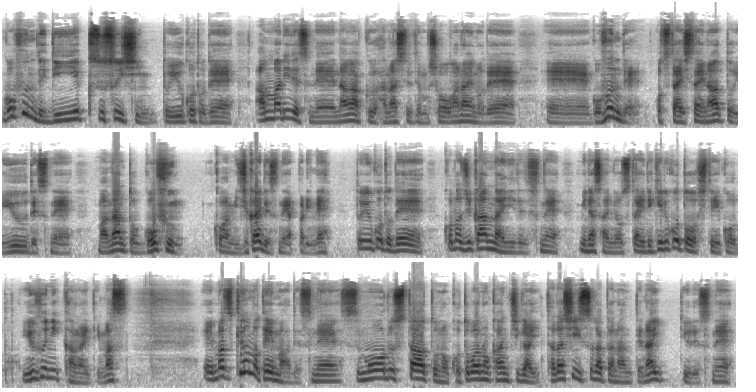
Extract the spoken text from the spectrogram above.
5分で DX 推進ということであんまりですね長く話しててもしょうがないので、えー、5分でお伝えしたいなというですねまあなんと5分。これは短いですねやっぱりね。ということでこの時間内にですね皆さんにお伝えできることをしていこうというふうに考えています。えまず今日のテーマはですね、スモールスタートの言葉の勘違い、正しい姿なんてないっていうですね、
